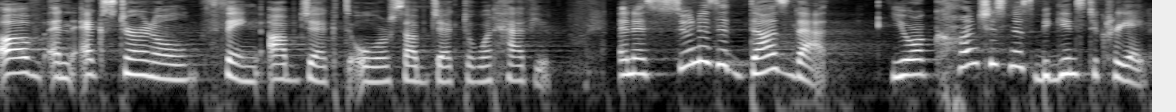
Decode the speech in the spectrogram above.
of an external thing, object or subject or what have you. And as soon as it does that, your consciousness begins to create.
